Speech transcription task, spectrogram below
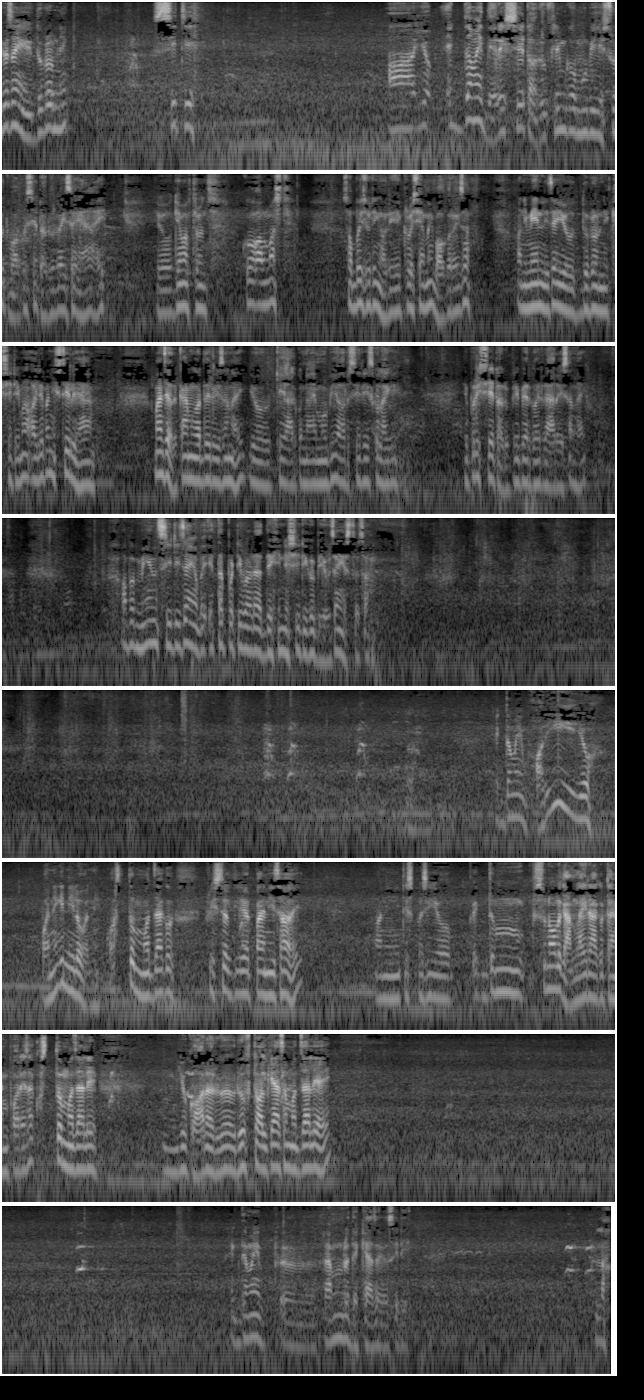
यो चाहिँ दुब्रोमनिक सिटी यो एकदमै धेरै सेटहरू फिल्मको मुभी सुट भएको सेटहरू रहेछ यहाँ है। यो गेम अफ थ्रोन्सको अलमोस्ट सबै सुटिङहरू क्रोसियामै भएको रहेछ। अनि मेनली चाहिँ यो दुब्रोनिक सिटीमा अहिले पनि स्टिल यहाँ मान्छेहरू काम गर्दै रहेछन् है। यो केआरको नयाँ मुभी अरू सिरिजको लागि यो पुरै सेटहरू प्रिपेयर गरिरहेको रहेछन् है। अब मेन सिटी चाहिँ अब यतापट्टिबाट देखिने सिटीको भ्यू चाहिँ यस्तो छ। एकदमै भरि यो भने कि निलो भन्ने? कस्तो मजाको क्रिस्टल क्लियर पानी छ है। अनि त्यसपछि यो एकदम सुनौलो घाम लागिरहेको टाइम परेछ। कस्तो मजाले यो घरहरू रुफ छ मजाले है। एकदमै राम्रो देखिया छ यो सिटी ल।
